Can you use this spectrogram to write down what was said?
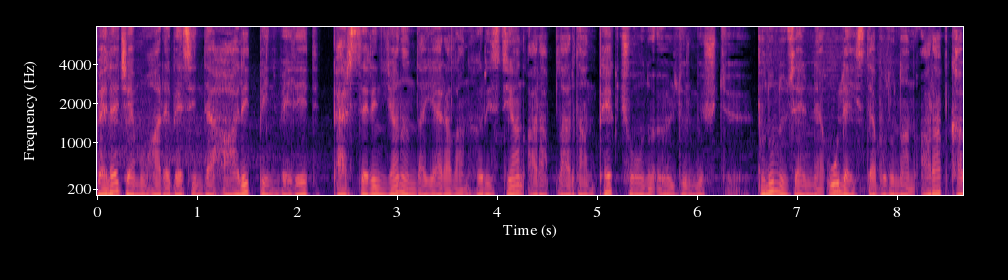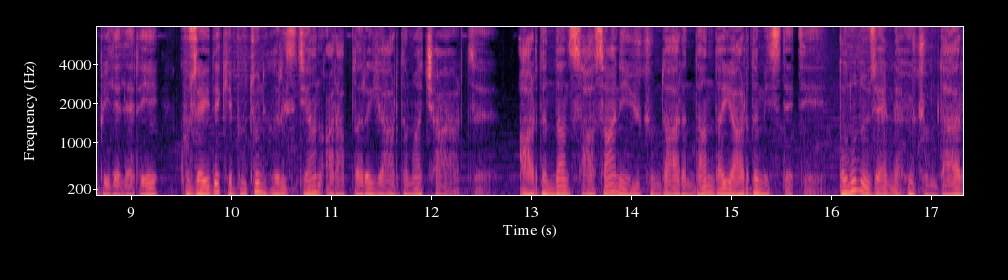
Velece Muharebesi'nde Halid bin Velid, Perslerin yanında yer alan Hristiyan Araplardan pek çoğunu öldürmüştü. Bunun üzerine Uleys'te bulunan Arap kabileleri, kuzeydeki bütün Hristiyan Arapları yardıma çağırdı. Ardından Sasani hükümdarından da yardım istedi. Bunun üzerine hükümdar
